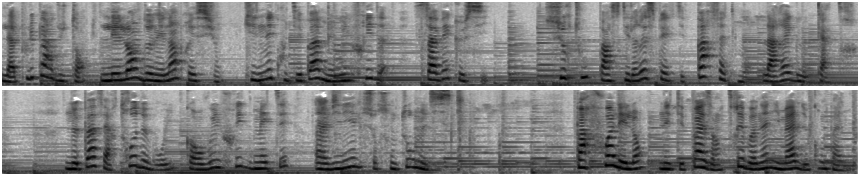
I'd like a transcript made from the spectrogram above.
La plupart du temps, l'élan donnait l'impression qu'il n'écoutait pas, mais Wilfried savait que si. Surtout parce qu'il respectait parfaitement la règle 4. Ne pas faire trop de bruit quand Wilfried mettait un vinyle sur son tourne-disque. Parfois l'élan n'était pas un très bon animal de compagnie.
